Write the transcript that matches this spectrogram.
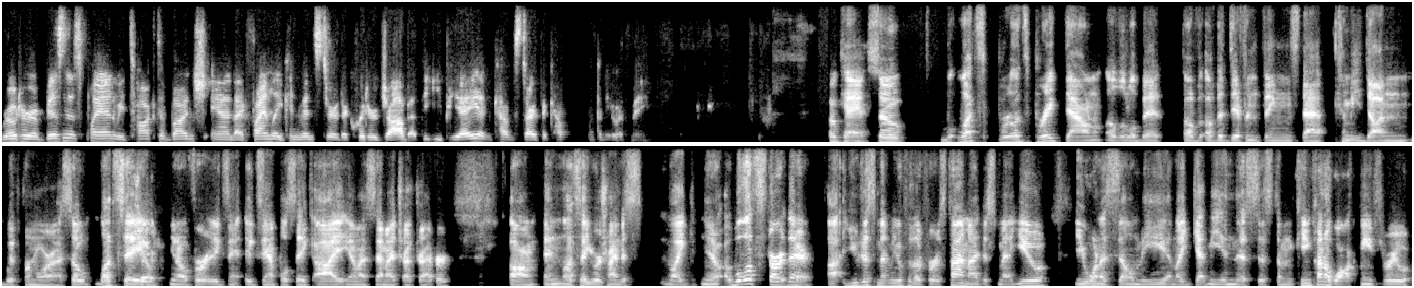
wrote her a business plan. We talked a bunch, and I finally convinced her to quit her job at the EPA and come start the company with me. Okay, so let's let's break down a little bit of, of the different things that can be done with Remora. So let's say, sure. you know, for exa- example's sake, I am a semi truck driver. Um, and let's say you were trying to like you know well let's start there. Uh, you just met me for the first time. I just met you. You want to sell me and like get me in this system. Can you kind of walk me through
